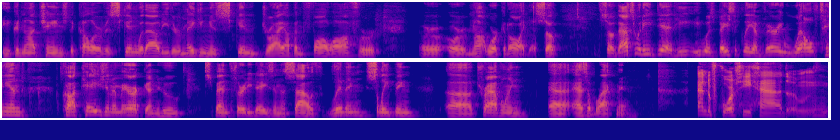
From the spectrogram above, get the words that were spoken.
he could not change the color of his skin without either making his skin dry up and fall off or or or not work at all, I guess. So so that's what he did. He he was basically a very well tanned Caucasian American who spent 30 days in the South, living, sleeping, uh, traveling uh, as a black man and of course he had um,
